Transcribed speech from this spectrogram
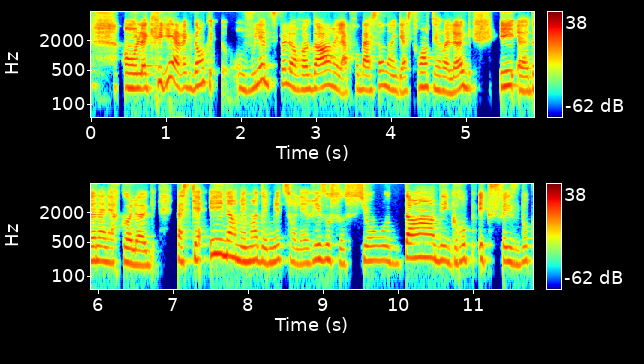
on l'a créé avec, donc, on voulait un petit peu le regard et l'approbation d'un gastro-entérologue et euh, d'un allergologue, parce qu'il y a énormément de mythes sur les réseaux sociaux, dans des groupes X Facebook,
